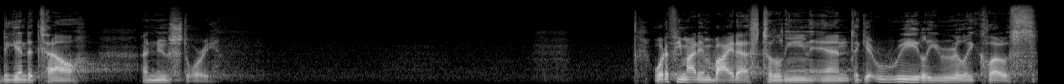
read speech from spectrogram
Begin to tell a new story. What if He might invite us to lean in, to get really, really close,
